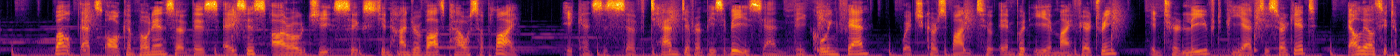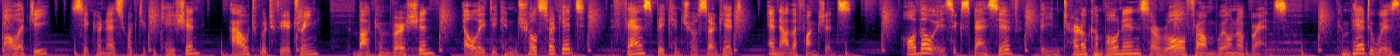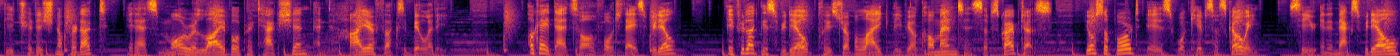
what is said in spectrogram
Well, that's all components of this Asus ROG 1600 watts power supply. It consists of 10 different PCBs and the cooling fan, which correspond to input EMI filtering, interleaved PFC circuit, LLC topology, synchronous rectification, output filtering, buck conversion, LED control circuit, fan speed control circuit, and other functions. Although it's expensive, the internal components are all from well-known brands. Compared with the traditional product, it has more reliable protection and higher flexibility. Okay, that's all for today's video. If you like this video, please drop a like, leave your comments, and subscribe to us. Your support is what keeps us going. See you in the next video.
